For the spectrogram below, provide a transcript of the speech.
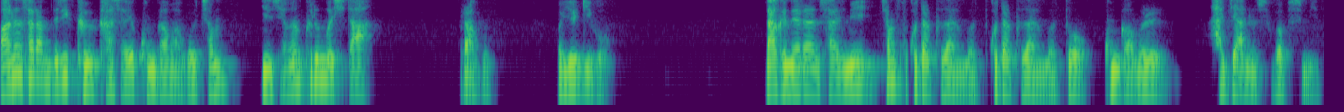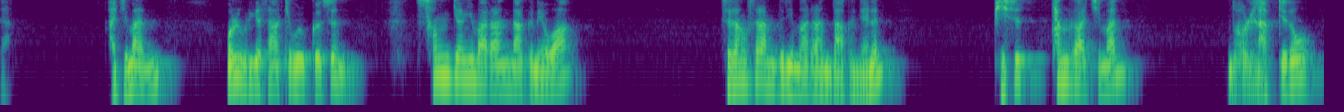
많은 사람들이 그 가사에 공감하고 참 인생은 그런 것이다. 라고 여기고 나그네라는 삶이 참 고달프다는 것, 고달프다는 것도 공감을 하지 않을 수가 없습니다. 하지만 오늘 우리가 생각해 볼 것은 성경이 말하는 나그네와 세상 사람들이 말하는 나그네는 비슷한 것 같지만 놀랍게도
